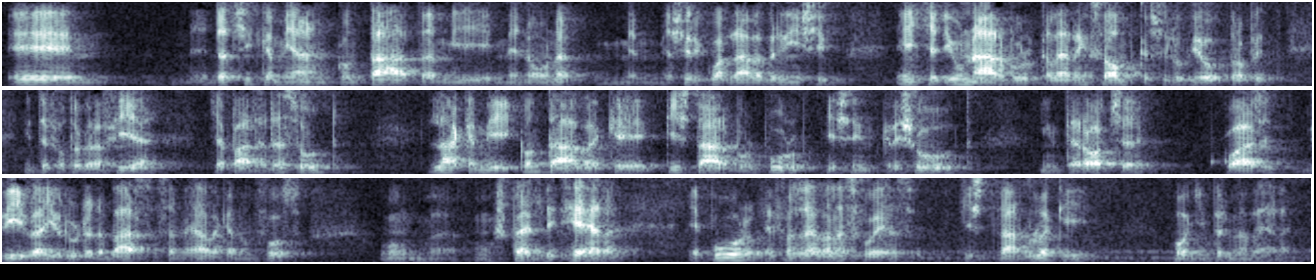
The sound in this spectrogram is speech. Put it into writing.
e da ciò mi hanno contato, mi menona, mi, si riguardava benissimo anche di un arbol che era insomma, che si lo vio proprio in te fotografie che parla da sud, là che mi contava che questo arbol, pur essendo cresciuto in te rocce quasi viva, io da bassa, sembrava che non fosse un, un spell di terra, eppure faceva le sue, questo arbolo qui, ogni primavera.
